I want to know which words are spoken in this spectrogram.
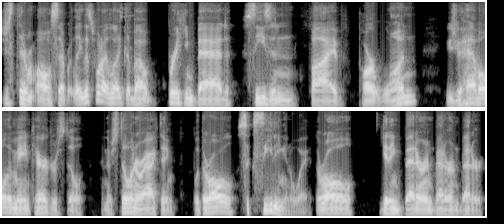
just they're all separate. Like that's what I liked about Breaking Bad season five, part one, is you have all the main characters still, and they're still interacting, but they're all succeeding in a way. They're all getting better and better and better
